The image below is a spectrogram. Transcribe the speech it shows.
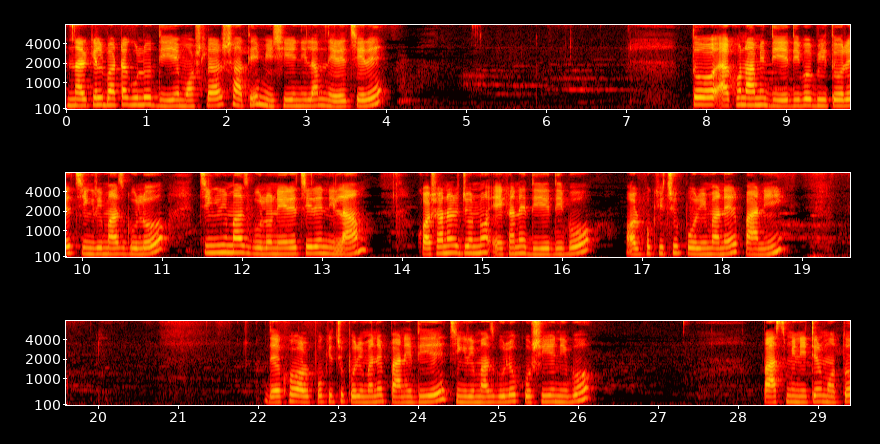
নারকেল বাটাগুলো দিয়ে মশলার সাথে মিশিয়ে নিলাম নেড়ে চেড়ে তো এখন আমি দিয়ে দিব ভিতরে চিংড়ি মাছগুলো। চিংড়ি মাছগুলো নেড়ে চেড়ে নিলাম। কষানোর জন্য এখানে দিয়ে দিব অল্প কিছু পরিমাণের পানি। দেখো, অল্প কিছু পরিমাণে পানি দিয়ে চিংড়ি মাছগুলো কষিয়ে নিব। পাঁচ মিনিটের মতো।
